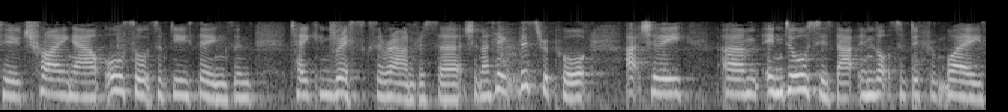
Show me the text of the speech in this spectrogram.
to trying out all sorts of new things and taking risks around research. And I think this report actually um, endorses that in lots of different ways.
